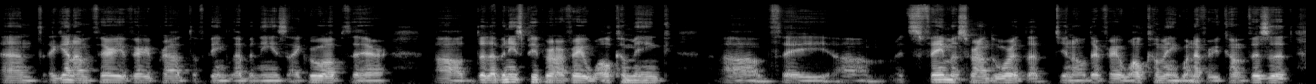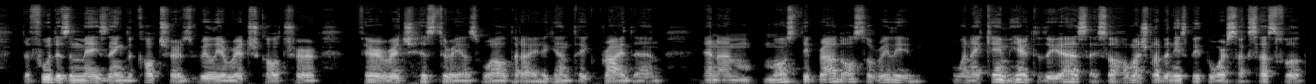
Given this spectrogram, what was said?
And again, I'm very, very proud of being Lebanese. I grew up there. Uh, the Lebanese people are very welcoming. Uh, they um, it's famous around the world that you know they're very welcoming whenever you come visit. The food is amazing. The culture is really a rich culture, very rich history as well that I again take pride in. And I'm mostly proud also, really, when I came here to the US, I saw how much Lebanese people were successful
